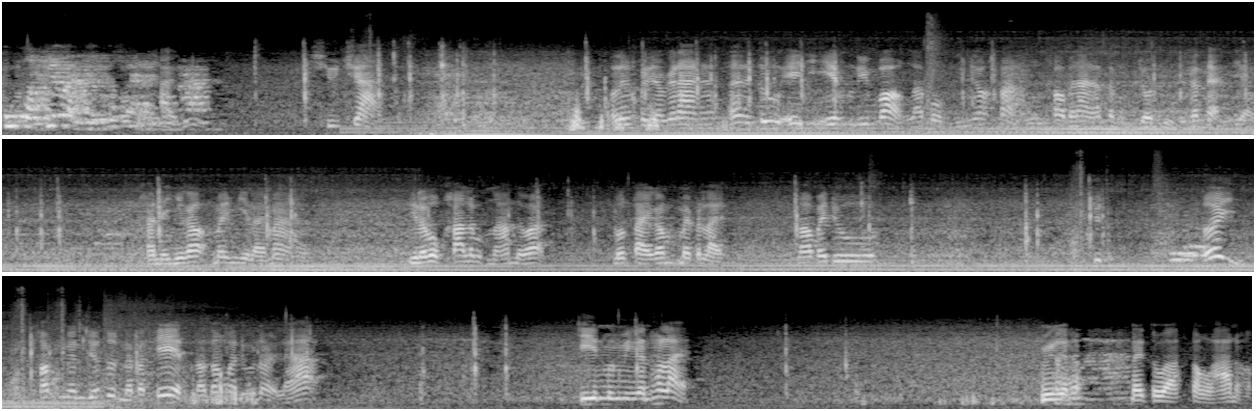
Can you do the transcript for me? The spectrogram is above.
กูคนที่แบบนี้ถ่ายรูปชิวจัด เราเล่นคนเดียวก็ได้นะเออตู้ ATM ลืมบอกระบบนี้ก็ฝากเงินเข้าไปได้นะแต่ผมจนอยู่เป็นแค่แสนเดียวคันนี้ก็ไม่มีอะไรมากครับมีระบบค่าระบบน้ำแต่ว่ารถไปก็ไม่เป็นไร เราไปดูจุดเฮ้ยทำเงินเยอะสุดในประเทศ เราต้องมาดูหน่อยละจีนมึงมีเงินเท่าไหร่ มีเงินเท่าในตัวสองล้านเหรอ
